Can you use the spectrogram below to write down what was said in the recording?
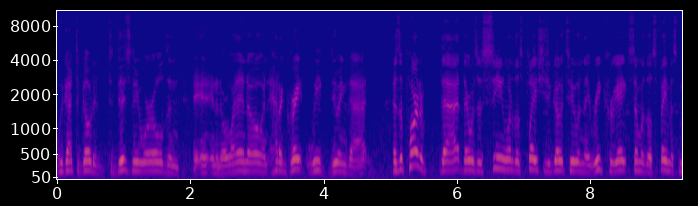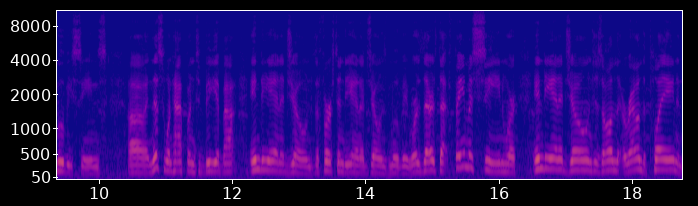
we got to go to, to Disney World and, and, in Orlando and had a great week doing that. As a part of that, there was a scene, one of those places you go to, and they recreate some of those famous movie scenes. Uh, and this one happened to be about Indiana Jones, the first Indiana Jones movie, where there's that famous scene where Indiana Jones is on the, around the plane and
